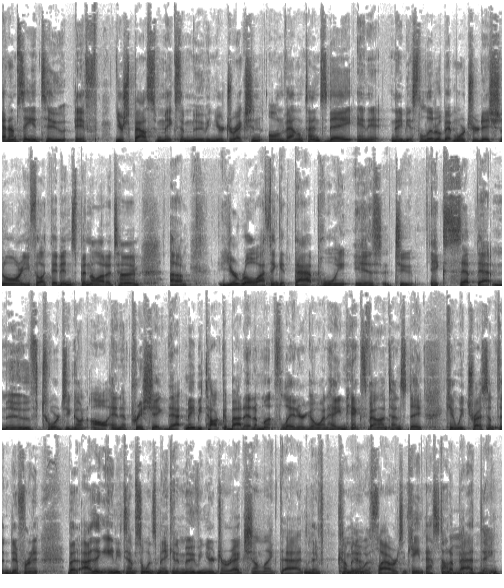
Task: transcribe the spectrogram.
and I'm saying too, if your spouse makes a move in your direction on Valentine's Day, and it maybe it's a little bit more traditional, or you feel like they didn't spend a lot of time. Um, your role, I think, at that point is to accept that move towards you going all and appreciate that. Maybe talk about it a month later, going, "Hey, next Valentine's Day, can we try something different?" But I think anytime someone's making a move in your direction like that, and they've come in with flowers and candy, that's not a bad thing.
